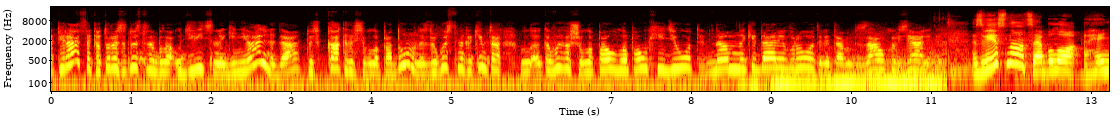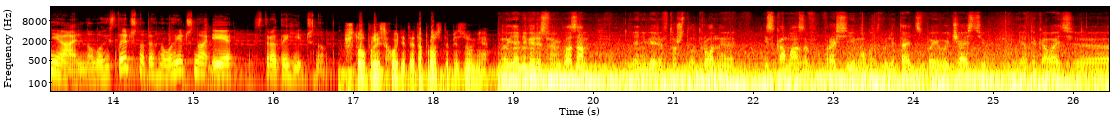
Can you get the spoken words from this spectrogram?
операция, которая, с одной стороны, была удивительно гениальна, да, то есть как это все было продумано, с другой стороны, каким-то, л- как вы что, лопау, лопоухие идиоты. Нам накидали в рот или там за ухо взяли. Звісно, це було геніально, логістично, технологічно і стратегічно. Что происходит? Это просто безумие. Ну, я не верю своим глазам. Я не верю в то, что дроны из КАМАЗов в России могут вылетать с боевой частью и атаковать э,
